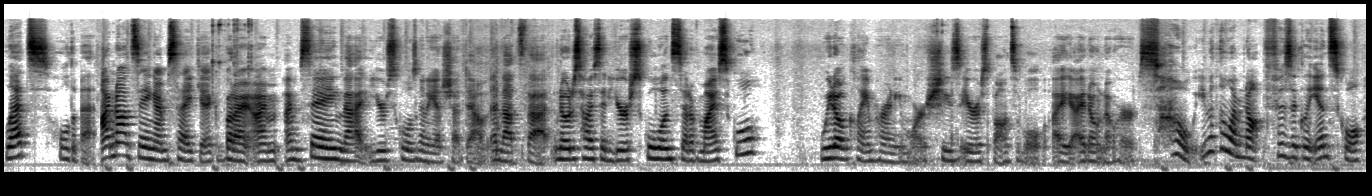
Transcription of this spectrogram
Let's hold a bet. I'm not saying I'm psychic, but I, am I'm, I'm saying that your school is gonna get shut down, and that's that. Notice how I said your school instead of my school? We don't claim her anymore. She's irresponsible. I, I don't know her. So even though I'm not physically in school,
